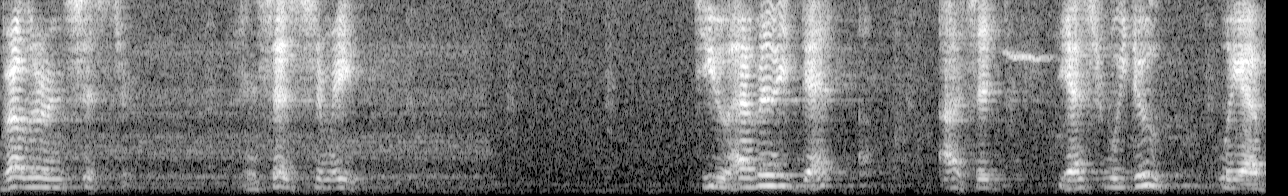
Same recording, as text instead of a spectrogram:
brother and sister and says to me, Do you have any debt? I said, Yes, we do. We have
